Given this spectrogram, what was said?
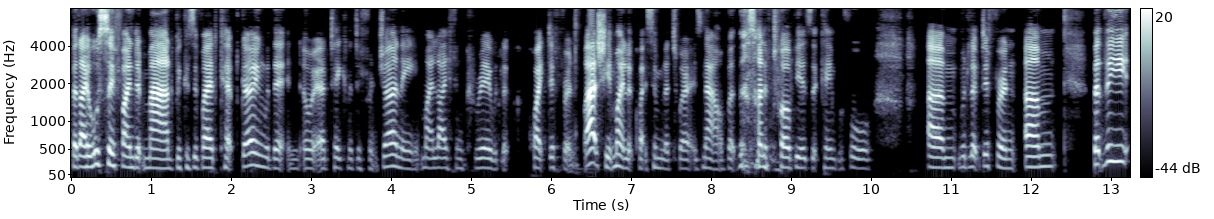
but I also find it mad because if I had kept going with it and, or had taken a different journey, my life and career would look quite different. Well, actually, it might look quite similar to where it is now, but the kind of 12 years that came before um, would look different. Um, but the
